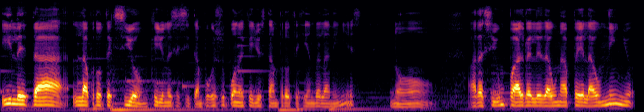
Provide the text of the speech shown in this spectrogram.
y les da la protección que ellos necesitan? Porque supone que ellos están protegiendo a la niñez. No, Ahora, si un padre le da una pela a un niño,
